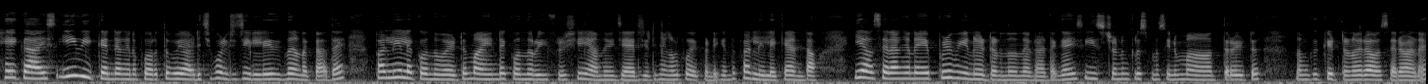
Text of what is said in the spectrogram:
ഹേ ഗായ്സ് ഈ വീക്കെൻഡ് അങ്ങനെ പുറത്ത് പോയി അടിച്ച് പൊളിച്ച് ചില്ല് ചെയ്ത് നടക്കാതെ പള്ളിയിലൊക്കെ ഒന്ന് പോയിട്ട് മൈൻഡൊക്കെ ഒന്ന് റീഫ്രഷ് ചെയ്യാമെന്ന് വിചാരിച്ചിട്ട് ഞങ്ങൾ പോയിക്കൊണ്ടിരിക്കുന്നത് പള്ളിയിലേക്കാണ് കേട്ടോ ഈ അവസരം അങ്ങനെ എപ്പോഴും വീണ് കിട്ടണമെന്നൊന്നുമല്ല കേട്ടോ ഗൈസ് ഈസ്റ്ററിനും ക്രിസ്മസിനും മാത്രമായിട്ട് നമുക്ക് കിട്ടണ ഒരു അവസരമാണ്.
